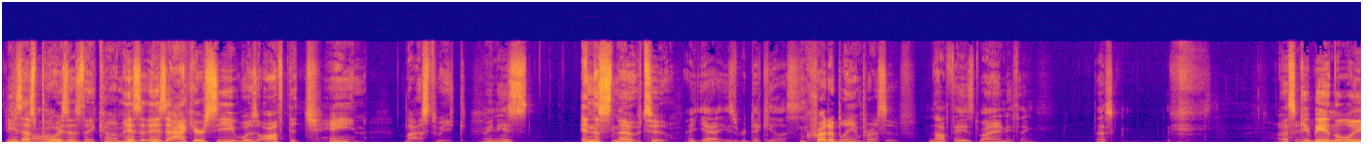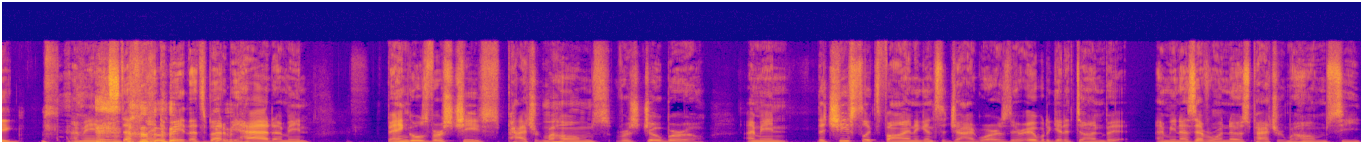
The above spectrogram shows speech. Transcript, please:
he's, as dog. poised as they come. His his accuracy was off the chain last week. I mean, he's In the snow, too. Uh, yeah, he's ridiculous. Incredibly impressive. Not phased by anything. Best best Okay. QB in the league. I mean, it's definitely a debate that's about to be had. I mean, Bengals versus Chiefs, Patrick Mahomes versus Joe Burrow. I mean, the Chiefs looked fine against the Jaguars. They were able to get it done, but I mean, as everyone knows, Patrick Mahomes, he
